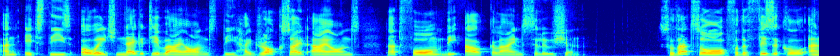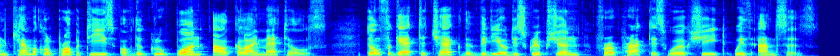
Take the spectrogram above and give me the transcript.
And it's these OH negative ions, the hydroxide ions, that form the alkaline solution. So that's all for the physical and chemical properties of the group 1 alkali metals. Don't forget to check the video description for a practice worksheet with answers.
